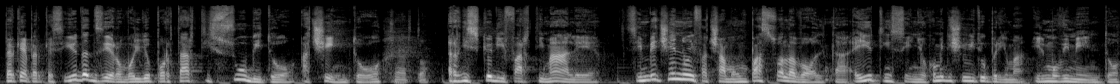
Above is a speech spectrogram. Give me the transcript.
Perché? Perché se io da zero voglio portarti subito a 100, Certo. rischio di farti male. Se invece noi facciamo un passo alla volta e io ti insegno, come dicevi tu prima, il movimento,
